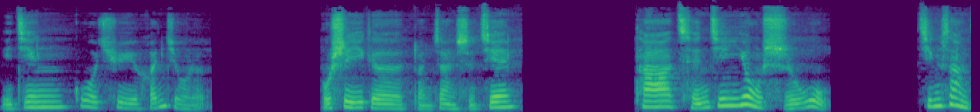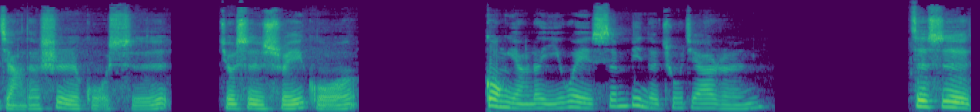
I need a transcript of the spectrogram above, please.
已经过去很久了。不是一个短暂时间，他曾经用食物，经上讲的是果实，就是水果，供养了一位生病的出家人。这是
